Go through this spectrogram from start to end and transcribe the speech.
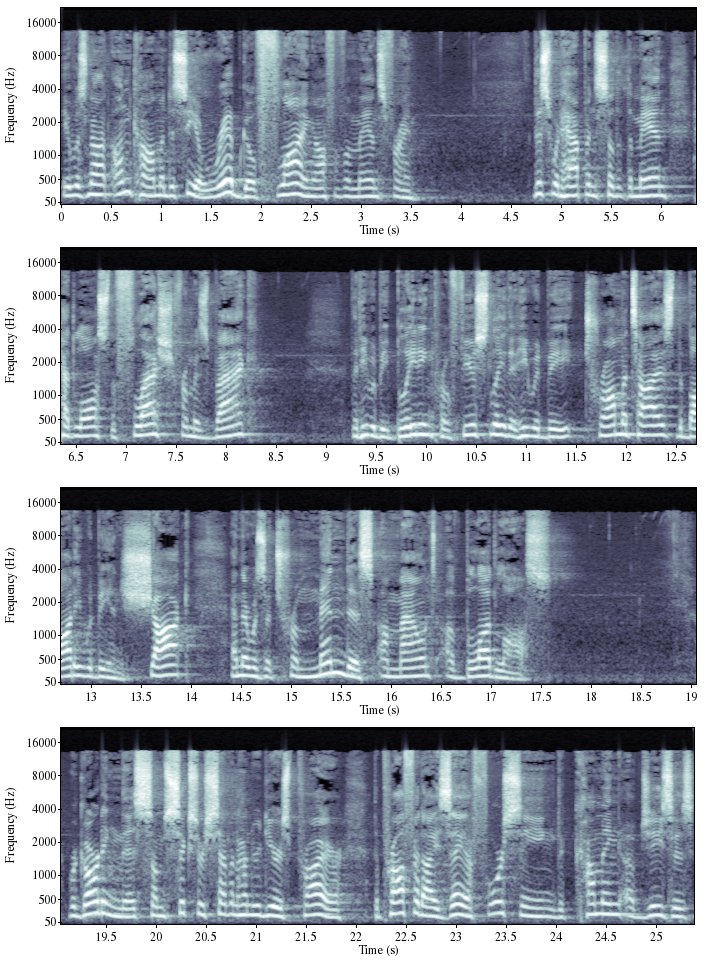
it was not uncommon to see a rib go flying off of a man's frame. This would happen so that the man had lost the flesh from his back, that he would be bleeding profusely, that he would be traumatized, the body would be in shock, and there was a tremendous amount of blood loss regarding this some six or seven hundred years prior, the prophet Isaiah, foreseeing the coming of Jesus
